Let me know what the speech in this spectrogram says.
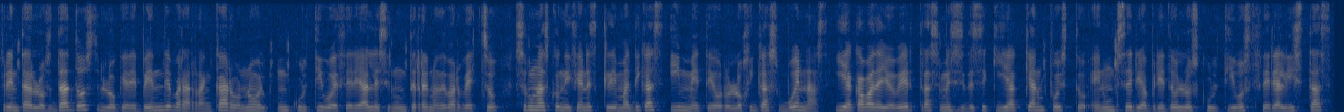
Frente a los datos, lo que depende para arrancar o no un cultivo de cereales en un terreno de barbecho son unas condiciones climáticas y meteorológicas buenas y acaba de llover tras meses de sequía que han puesto en un serio aprieto los cultivos cerealistas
